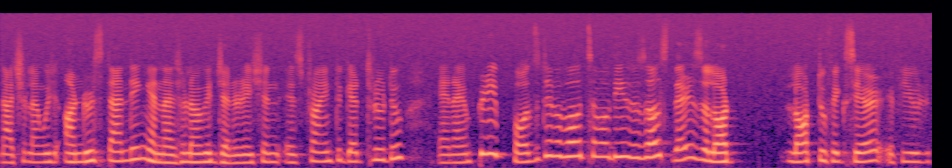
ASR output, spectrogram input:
natural language understanding and natural language generation is trying to get through to and I'm pretty positive about some of these results. There is a lot, lot to fix here. If you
